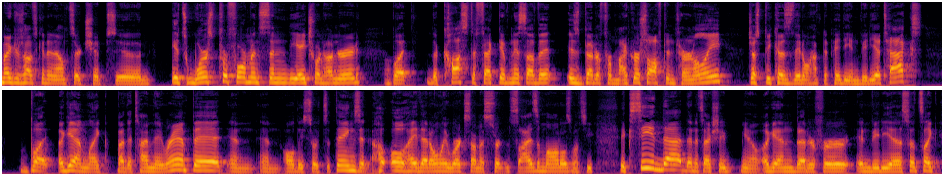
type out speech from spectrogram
Microsoft's going to announce their chip soon. It's worse performance than the H100, but the cost effectiveness of it is better for Microsoft internally just because they don't have to pay the Nvidia tax but again, like by the time they ramp it and, and all these sorts of things, and oh, hey, that only works on a certain size of models. Once you exceed that, then it's actually, you know, again, better for NVIDIA. So it's like,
